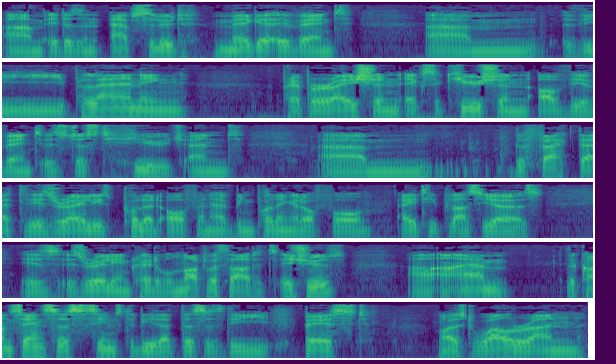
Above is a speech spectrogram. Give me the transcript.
Um, it is an absolute mega event. Um, the planning, preparation, execution of the event is just huge, and um, the fact that the Israelis pull it off and have been pulling it off for 80 plus years is is really incredible. Not without its issues. Uh, I am the consensus seems to be that this is the best, most well-run,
